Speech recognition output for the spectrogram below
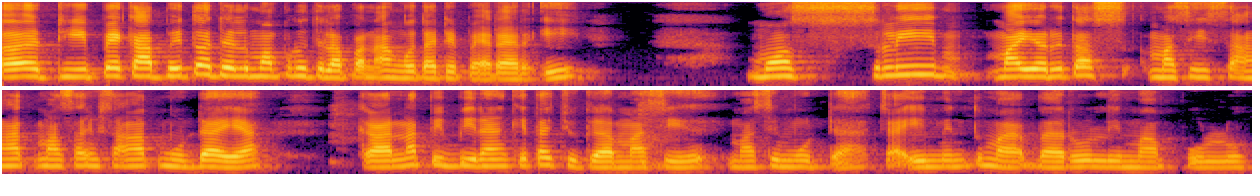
eh, di PKB itu ada 58 anggota DPR RI. Mostly mayoritas masih sangat masih sangat muda ya. Karena pimpinan kita juga masih masih muda. Cak Imin tuh baru 50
